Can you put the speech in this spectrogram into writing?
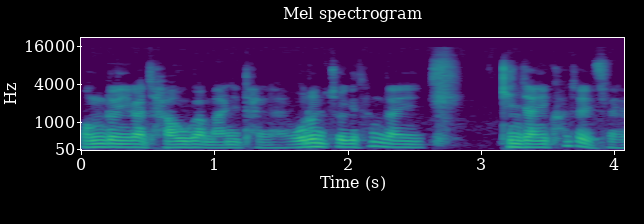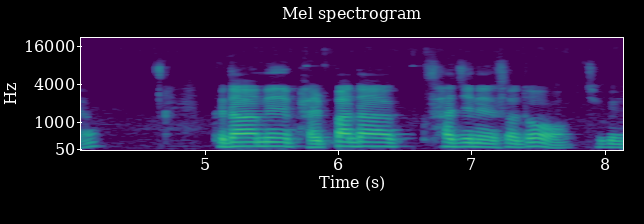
엉덩이가 좌우가 많이 달라요. 오른쪽이 상당히 긴장이 커져 있어요. 그 다음에 발바닥 사진에서도 지금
